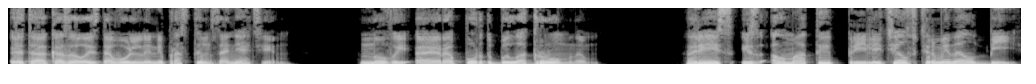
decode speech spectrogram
Это оказалось довольно непростым занятием. Новый аэропорт был огромным. Рейс из Алматы прилетел в терминал B,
